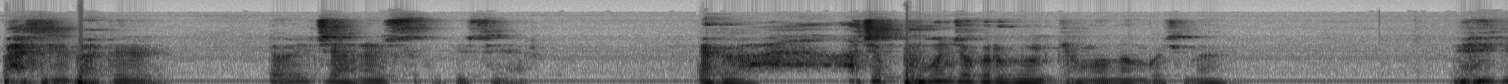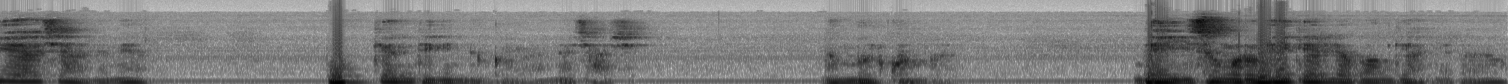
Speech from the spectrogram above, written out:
바들바들 떨지 않을 수 없겠어요, 여러분. 내가 아주 부분적으로 그걸 경험한 거지만, 회개하지 않으면 못 견디겠는 거예요, 내 자신. 눈물, 콧물. 내 이성으로 회개하려고 한 게 아니라요.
